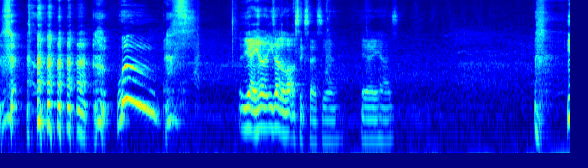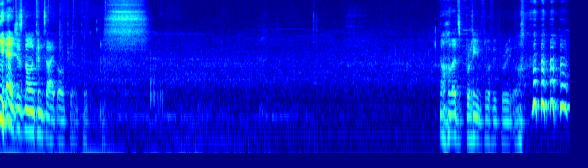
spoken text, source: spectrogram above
Woo! Yeah, he's had a lot of success. Yeah, yeah, he has. yeah, just no one can type. Okay, good. Oh, that's brilliant, fluffy burrito.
